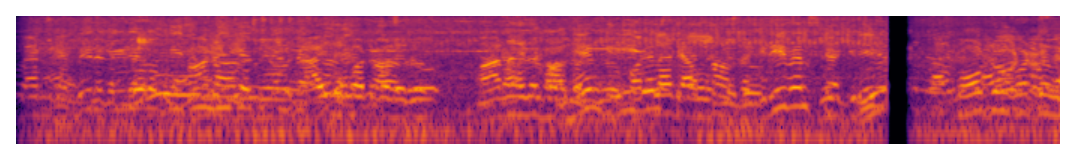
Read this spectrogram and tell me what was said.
మీరు ఫోటో కొట్టదు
